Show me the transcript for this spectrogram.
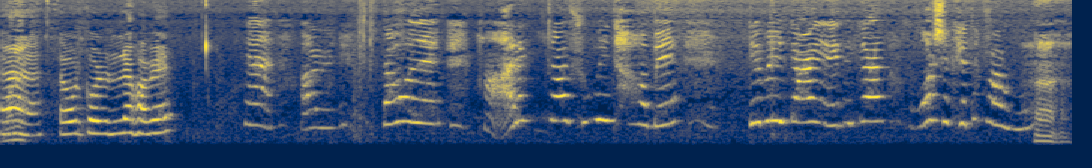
হ্যাঁ করলে হবে? হ্যাঁ আর খেতে হ্যাঁ, হ্যাঁ।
